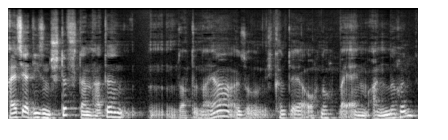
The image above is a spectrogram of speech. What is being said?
Als er diesen Stift dann hatte, sagte, naja, also ich könnte ja auch noch bei einem anderen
